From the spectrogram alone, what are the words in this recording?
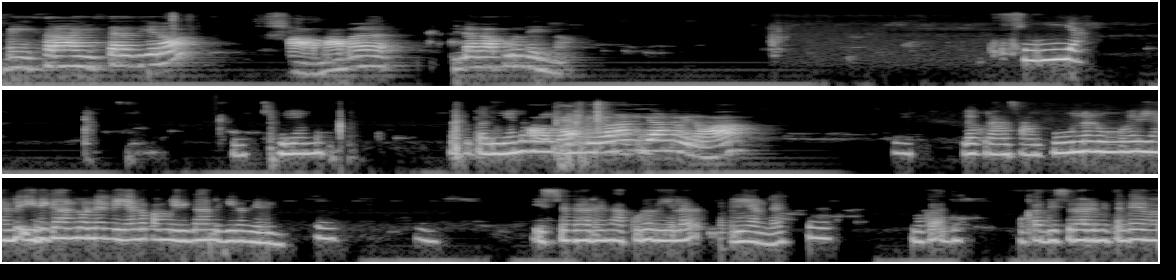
මේ ඉස්සරහා හිස් තැන තියෙනවා. ආ මම ඊළඟ අකුර දෙන්නම්. Sia ලියන්න අපුතා ලියන්න දැන් මේවා නම් ලියන්න වෙනවා. ලකුරා සම්පූර්ණ රූලේ ලියන්න ඉරි ගහන්න ඕනේ නැහැ, ලියන්න කම් ඉරි ගහන්න කියලා දෙන්න ඉස්සරහට එන අකුර ලියලා ලියන්න මොකද්ද මොකද්ද ඉස්සරහට මෙතනට එන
